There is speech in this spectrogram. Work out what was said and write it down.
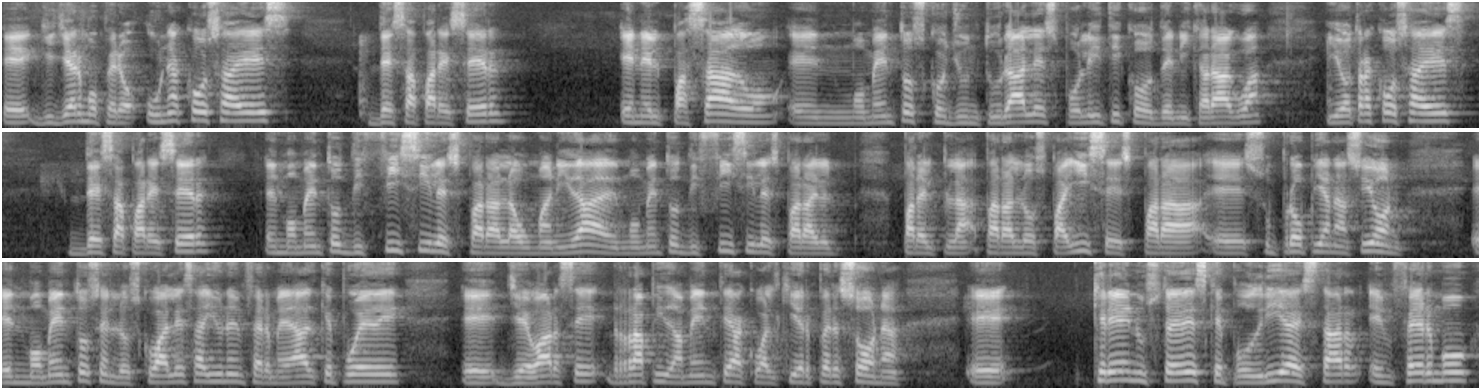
eh, Guillermo, pero una cosa es desaparecer en el pasado, en momentos coyunturales políticos de Nicaragua, y otra cosa es desaparecer en momentos difíciles para la humanidad, en momentos difíciles para, el, para, el, para los países, para eh, su propia nación, en momentos en los cuales hay una enfermedad que puede eh, llevarse rápidamente a cualquier persona. ¿Creen ustedes que podría estar enfermo?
